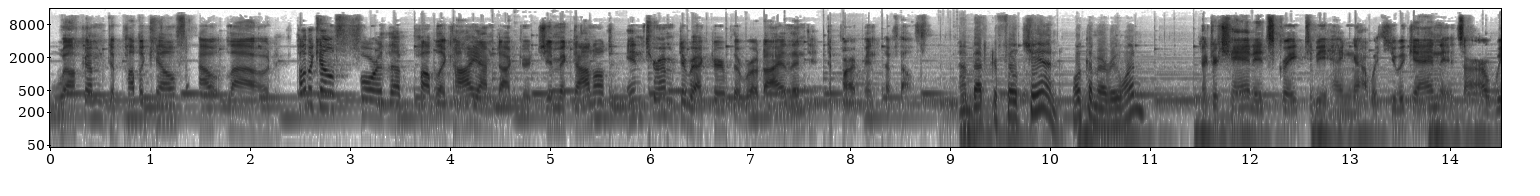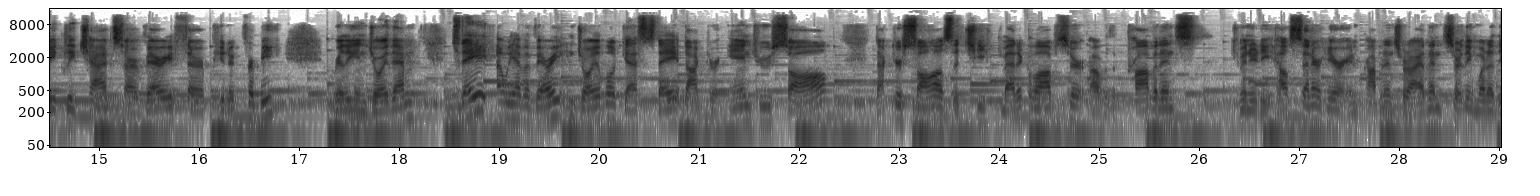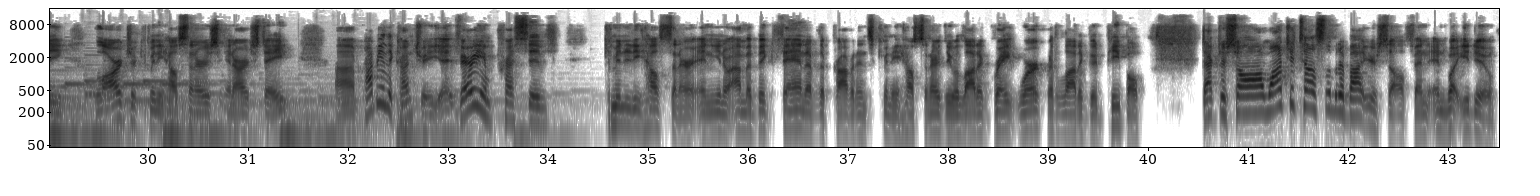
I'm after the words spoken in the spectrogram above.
Welcome to Public Health Out Loud. Public Health for the Public. Hi, I'm Dr. Jim McDonald, Interim Director of the Rhode Island Department of Health. I'm Dr. Phil Chan. Welcome, everyone. Dr. Chan, it's great to be hanging out with you again. It's our, weekly chats are very therapeutic for me. Really enjoy them. Today, uh, we have a very enjoyable guest today, Dr. Andrew Saal. Dr. Saal is the Chief Medical Officer of the Providence Community Health Center here in Providence, Rhode Island. Certainly one of the larger community health centers in our state, uh, probably in the country. A very impressive community health center. And you know i'm a big fan of the providence community health center. I do a lot of great work with a lot of good people. Dr saal why don't you tell us a little bit about yourself and, and what you do?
